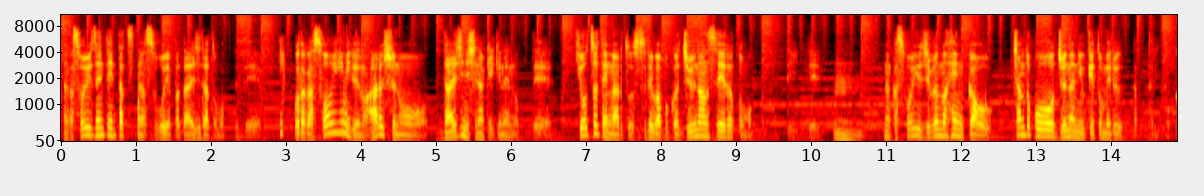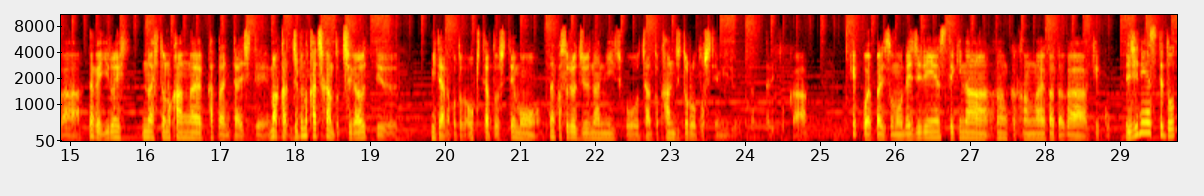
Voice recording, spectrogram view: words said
なんかそういう前提に立つっていうのはすごいやっぱ大事だと思ってて、一個だからそういう意味でのある種の大事にしなきゃいけないのって、共通点があるとすれば僕は柔軟性だと思っていて、うん。なんかそういう自分の変化をちゃんとこう柔軟に受け止めるだったりとか、なんかいろんな人の考え方に対して、まあか自分の価値観と違うっていうみたいなことが起きたとしても、なんかそれを柔軟にこうちゃんと感じ取ろうとしてみるだったりとか、結構やっぱりそのレジリエンス的ななんか考え方が結構、レジリエンスってどっ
